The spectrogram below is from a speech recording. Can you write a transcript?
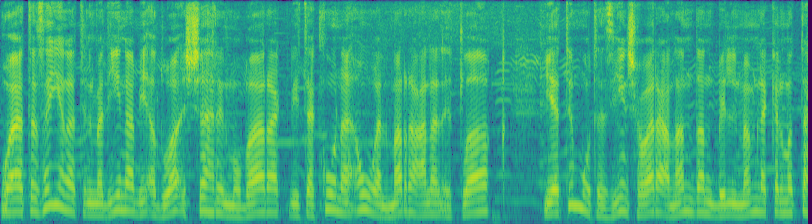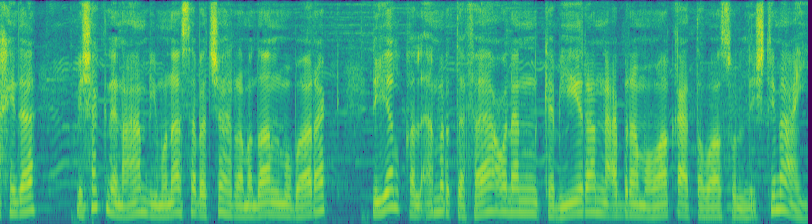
وتزينت المدينة بأضواء الشهر المبارك لتكون أول مرة على الإطلاق يتم تزيين شوارع لندن بالمملكة المتحدة بشكل عام بمناسبة شهر رمضان المبارك ليلقى الأمر تفاعلا كبيرا عبر مواقع التواصل الاجتماعي.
